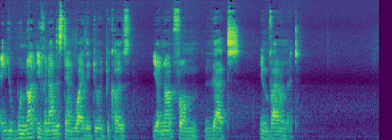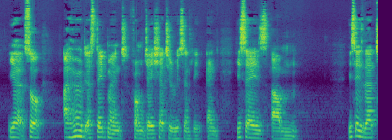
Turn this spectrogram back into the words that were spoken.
And you will not even understand why they do it because you're not from that environment. Yeah so i heard a statement from jay shetty recently and he says um, he says that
